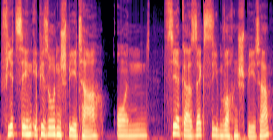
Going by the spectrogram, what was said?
14 Episoden später und circa sechs, sieben Wochen später.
